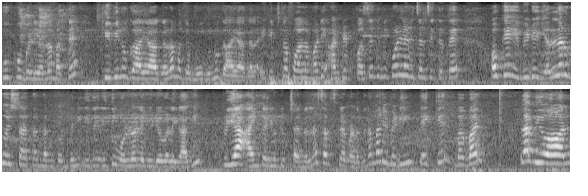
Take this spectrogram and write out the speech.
ಕೂಕು ಬೆಳೆಯಲ್ಲ, ಮತ್ತು ಕಿವಿನೂ ಗಾಯ ಆಗಲ್ಲ ಮತ್ತು ಮೂಗುನೂ ಗಾಯ ಆಗಲ್ಲ. ಈ ಟಿಪ್ಸ್ನ ಫಾಲೋ ಮಾಡಿ ಹಂಡ್ರೆಡ್ ಪರ್ಸೆಂಟ್ ನಿಮಗೆ ಒಳ್ಳೆ ರಿಸಲ್ಟ್ ಸಿಗುತ್ತೆ. ಓಕೆ ಈ ವಿಡಿಯೋ ಎಲ್ಲರಿಗೂ ಇಷ್ಟ ಆಯ್ತು ಅಂತ ಅನ್ಕೊಂತೀನಿ. ಇದೇ ರೀತಿ ಒಳ್ಳೊಳ್ಳೆ ವಿಡಿಯೋಗಳಿಗಾಗಿ ಪ್ರಿಯಾ ಆಂಕರ್ ಯೂಟ್ಯೂಬ್ ಚಾನಲ್ನ ಸಬ್ಸ್ಕ್ರೈಬ್ ಮಾಡೋದನ್ನ ಮರಿಬೇಡಿ. Take care bye love you all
